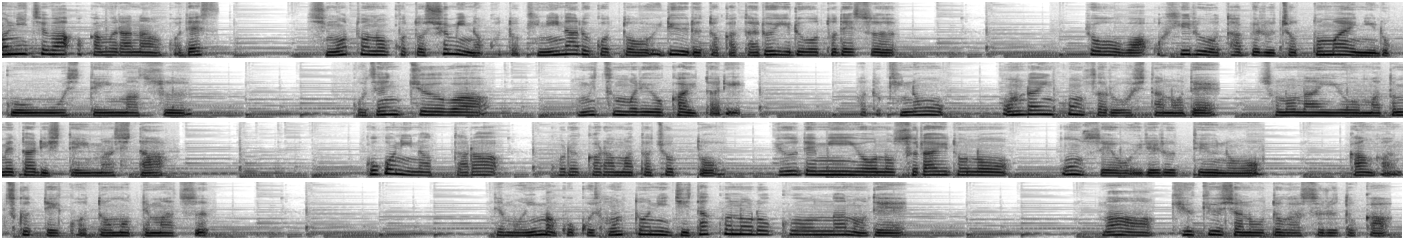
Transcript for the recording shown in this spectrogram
こんにちは岡村直子です。仕事のこと趣味のこと気になることをゆるゆると語るゆる音です。今日はお昼を食べるちょっと前に録音をしています。午前中はお見積もりを書いたりあと昨日オンラインコンサルをしたのでその内容をまとめたりしていました。午後になったらこれからまたちょっとユーデミー用のスライドの音声を入れるっていうのをガンガン作っていこうと思ってます。でも今ここ本当に自宅の録音なのでまあ救急車の音がするとか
